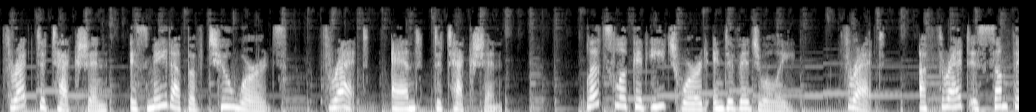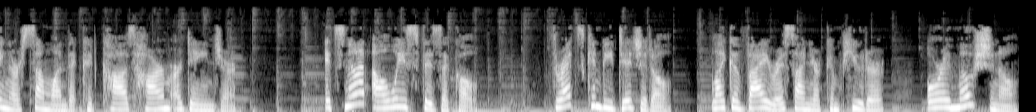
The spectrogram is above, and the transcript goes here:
Threat detection is made up of two words, threat and detection. Let's look at each word individually. Threat. A threat is something or someone that could cause harm or danger. It's not always physical. Threats can be digital, like a virus on your computer, or emotional,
